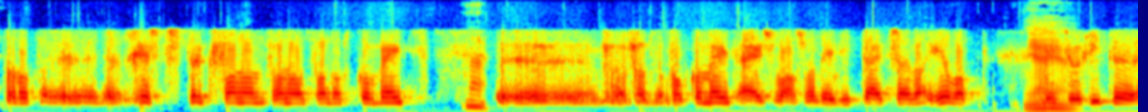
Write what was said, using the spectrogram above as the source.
dat het een reststuk van een, van een, van een komeet... Nou. van, van komeetijs was. Want in die tijd zijn er heel wat meteorieten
